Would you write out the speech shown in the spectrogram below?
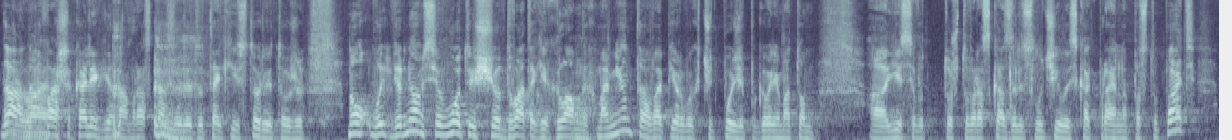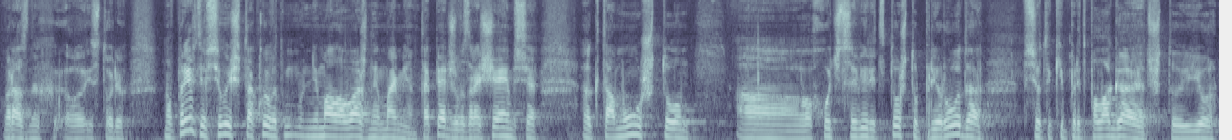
Да, нам ваши коллеги нам рассказывали тут такие истории тоже. Но вы, вернемся, вот еще два таких главных момента. Во-первых, чуть позже поговорим о том, если вот то, что вы рассказывали, случилось, как правильно поступать в разных э, историях. Но прежде всего еще такой вот немаловажный момент. Опять же, возвращаемся э, к тому, что э, хочется верить в то, что природа все-таки предполагает, что ее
